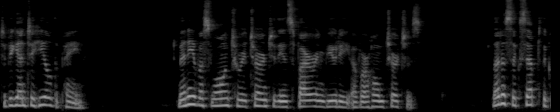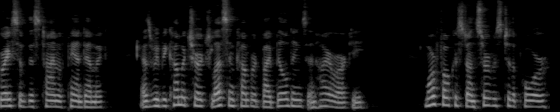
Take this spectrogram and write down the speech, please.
to begin to heal the pain. Many of us long to return to the inspiring beauty of our home churches. Let us accept the grace of this time of pandemic as we become a church less encumbered by buildings and hierarchy, more focused on service to the poor,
